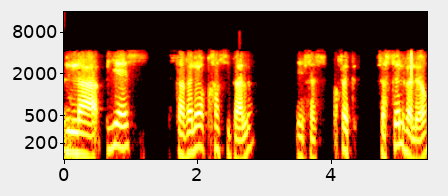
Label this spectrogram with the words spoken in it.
la pièce, sa valeur principale, et en fait, sa seule valeur,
